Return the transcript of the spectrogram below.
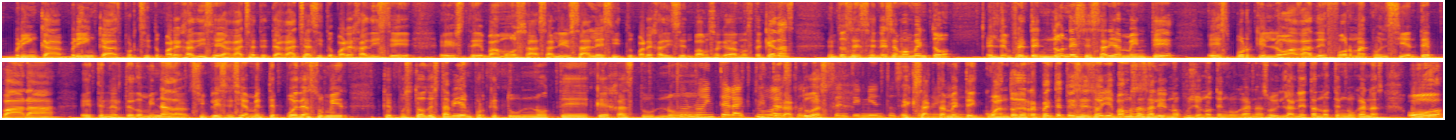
brinca, brincas, porque si tu pareja dice agáchate, te agachas, si tu pareja dice este vamos a salir, sales, y tu pareja dice vamos a quedarnos, te quedas. Entonces, en ese momento, el de enfrente no necesariamente es porque lo haga de forma consciente para eh, tenerte dominada. Simple y sencillamente puede asumir que pues todo está bien porque tú no te quejas, tú no, tú no interactúas, interactúas. con tus sentimientos. Exactamente. Cuando de repente tú dices, oye, vamos a salir, no, pues yo no tengo ganas, hoy la neta no tengo ganas. O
